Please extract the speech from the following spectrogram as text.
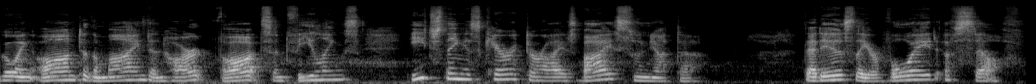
Going on to the mind and heart, thoughts and feelings, each thing is characterized by sunyata. That is, they are void of self.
